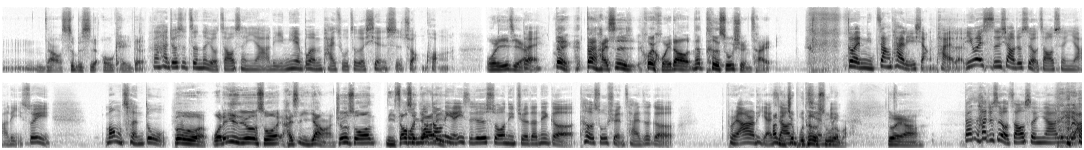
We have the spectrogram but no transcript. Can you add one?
嗯，你知道是不是 OK 的？但他就是真的有招生压力，你也不能排除这个现实状况啊。我理解啊，对对，但还是会回到那特殊选材。对，你这样太理想派了，因为私校就是有招生压力，所以某种程度不不不，我的意思就是说还是一样啊，就是说你招生压力，我懂你的意思，就是说你觉得那个特殊选材这个。Priority 还是要，那你就不特殊了嘛？对啊，但是他就是有招生压力啊，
